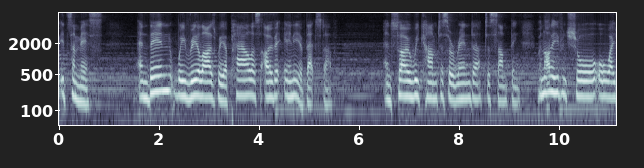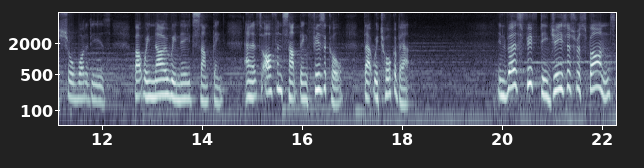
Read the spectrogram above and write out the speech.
it's a mess. And then we realise we are powerless over any of that stuff. And so we come to surrender to something. We're not even sure, always sure what it is, but we know we need something. And it's often something physical that we talk about. In verse 50, Jesus responds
